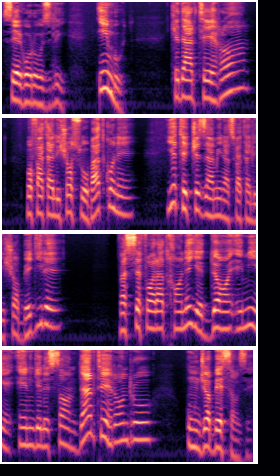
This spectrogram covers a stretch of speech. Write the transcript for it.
سرگوروزلی این بود که در تهران با فتلیشا صحبت کنه یه تکه زمین از فتلیشا بگیره و سفارتخانه دائمی انگلستان در تهران رو اونجا بسازه.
